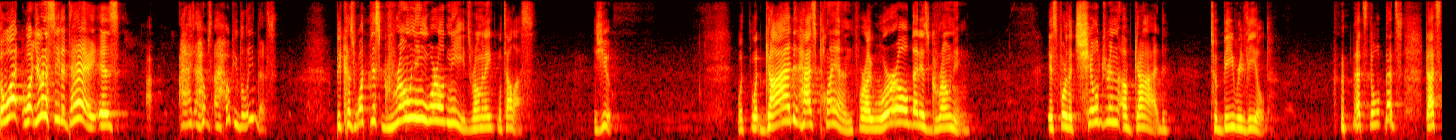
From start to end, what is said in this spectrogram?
But what, what you're going to see today is I, I, hope, I hope you believe this. Because what this groaning world needs, Roman 8 will tell us, is you. What, what God has planned for a world that is groaning is for the children of God to be revealed. that's, the, that's, that's,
